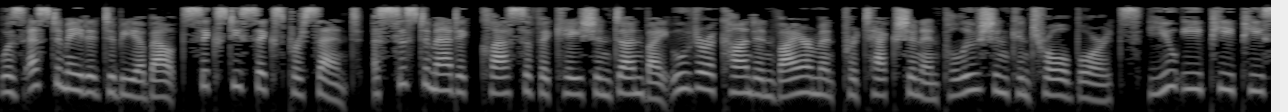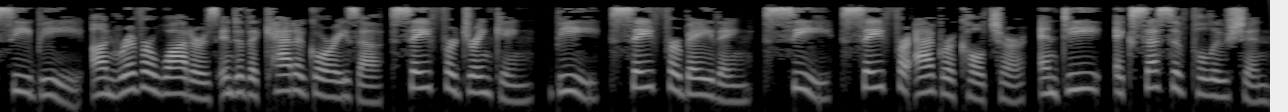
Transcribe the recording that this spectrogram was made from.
was estimated to be about 66%. A systematic classification done by Uttarakhand Environment Protection and Pollution Control Boards UEPPCB on river waters into the categories of safe for drinking, B, safe for bathing, C, safe for agriculture, and D, excessive pollution,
